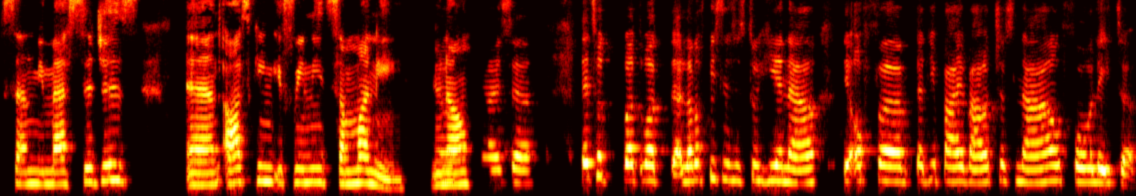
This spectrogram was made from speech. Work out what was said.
send me messages and asking if we need some money you Oh. know uh, that's what, what what a lot of businesses do here now. They offer that you buy vouchers now for later.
